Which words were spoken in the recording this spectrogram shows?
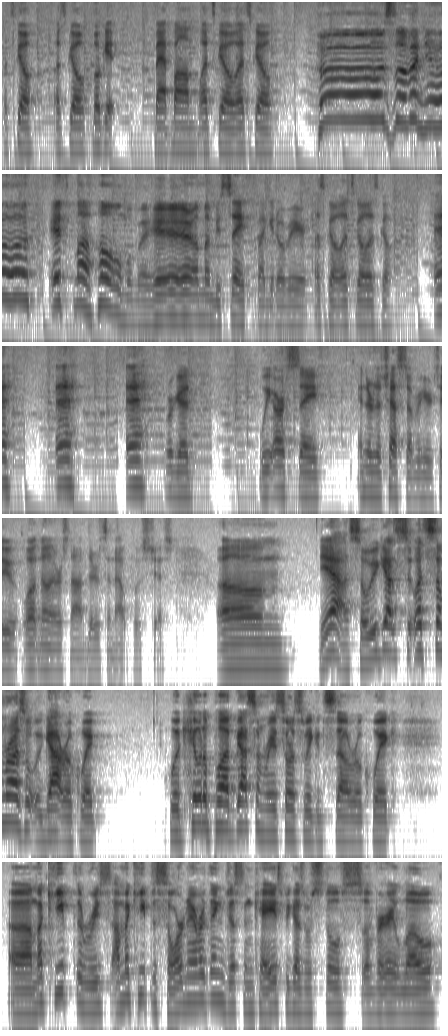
Let's go. Let's go. Book it. Bat bomb. Let's go. Let's go. Who's Oh, Slovenia, it's my home over here. I'm gonna be safe if I get over here. Let's go. Let's go. Let's go. Eh, eh, eh. We're good. We are safe. And there's a chest over here too. Well, no, there's not. There's an outpost chest. Um, yeah. So we got. Let's summarize what we got real quick. We killed a pleb. Got some resources we can sell real quick. Uh, I'm gonna keep the I'm gonna keep the sword and everything just in case because we're still so very low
